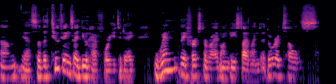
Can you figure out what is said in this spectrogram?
Um, yeah, so the two things I do have for you today. When they first arrive on Beast Island, Adora tells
